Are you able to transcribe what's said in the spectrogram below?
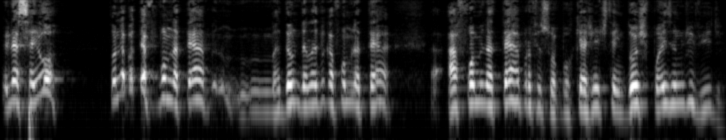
Ele não é Senhor? Então não é para ter fome na terra. Mas Deus não tem nada a ver com a fome na terra. Há fome na terra, professor, porque a gente tem dois pães e não divide.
